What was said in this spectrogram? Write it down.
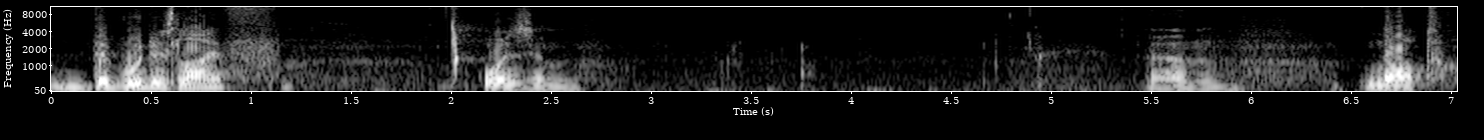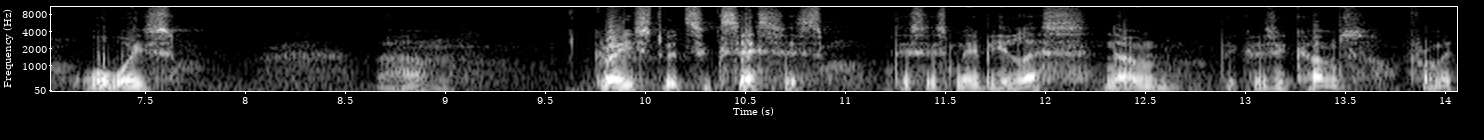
The Buddha's life was um, um, not always um, graced with successes. This is maybe less known because it comes from a,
